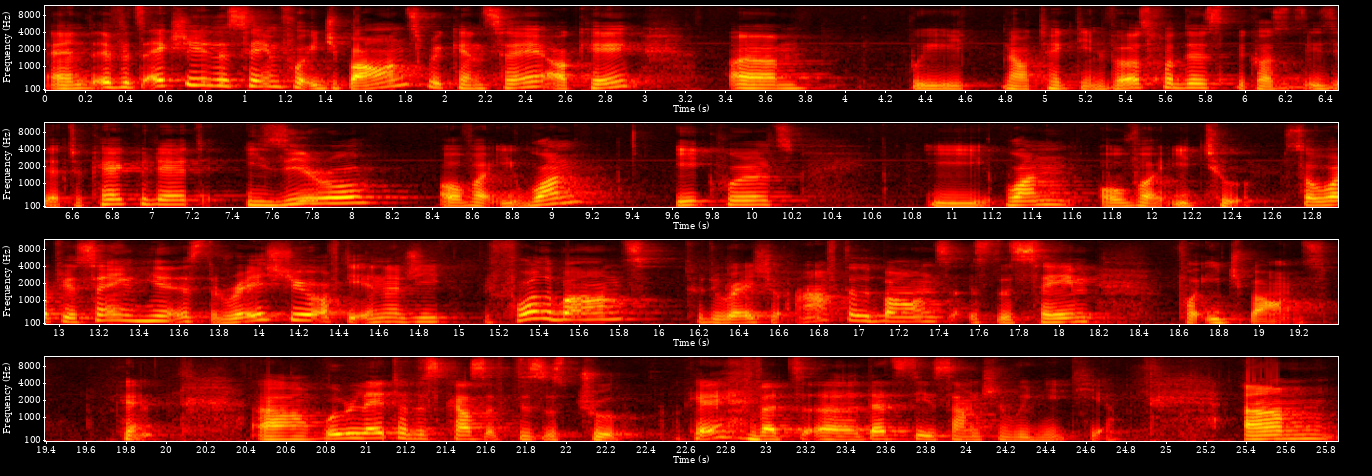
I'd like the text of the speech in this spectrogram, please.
And if it's actually the same for each bounce, we can say, okay, um, we now take the inverse for this because it's easier to calculate. E0 over E1 equals E1 over E2. So what we're saying here is the ratio of the energy before the bounce to the ratio after the bounce is the same for each bounce. Okay, uh, we will later discuss if this is true. Okay, but uh, that's the assumption we need here. Um,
